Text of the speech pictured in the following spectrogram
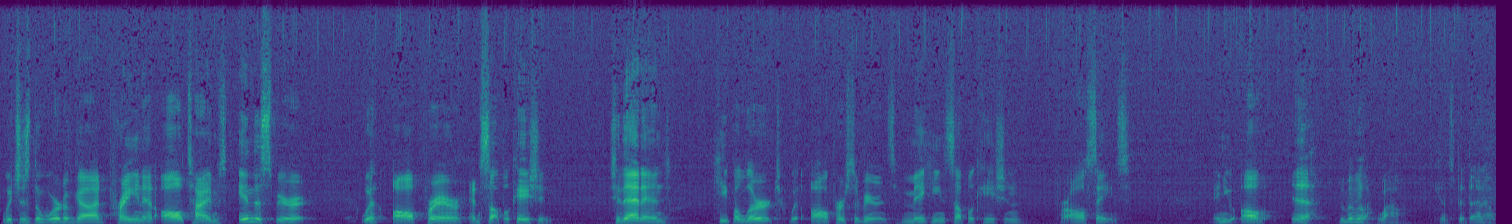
which is the word of God, praying at all times in the Spirit with all prayer and supplication. To that end, keep alert with all perseverance, making supplication for all saints. And you all, ugh, blah, blah, wow, can't spit that out.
